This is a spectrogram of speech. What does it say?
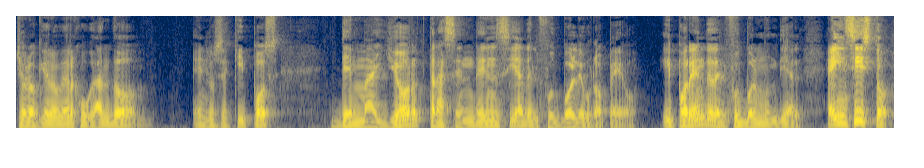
Yo lo quiero ver jugando en los equipos de mayor trascendencia del fútbol europeo y por ende del fútbol mundial. E insisto,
